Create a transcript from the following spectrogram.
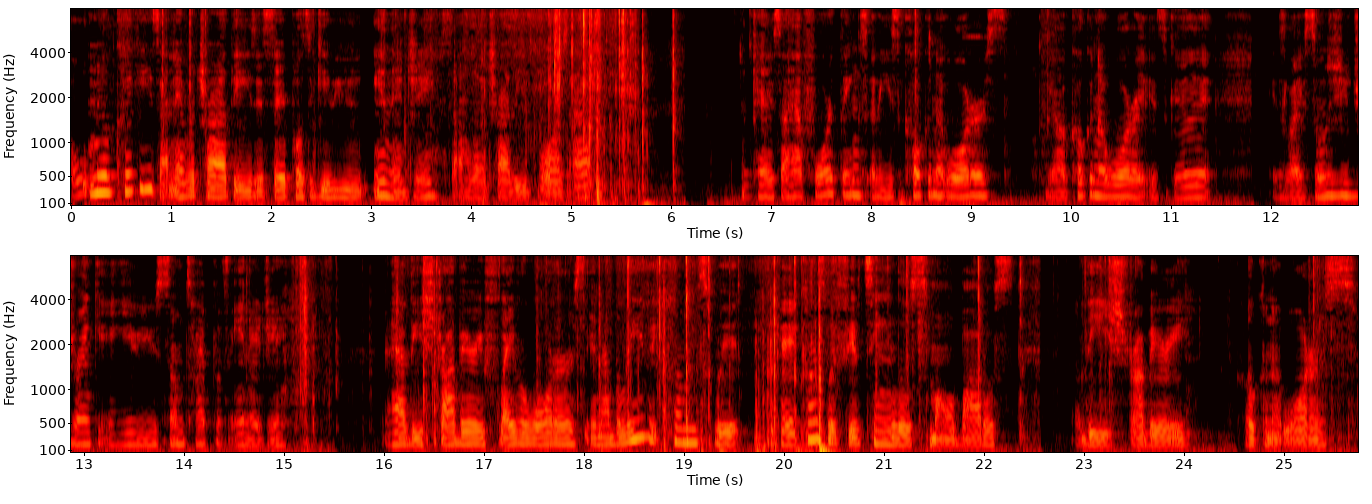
Oatmeal Cookies. I never tried these. It said supposed to give you energy. So I'm going to try these bars out. Okay, so I have four things of these coconut waters. Y'all, coconut water is good. It's like as soon as you drink it, it gives you some type of energy. I have these strawberry flavor waters, and I believe it comes with, okay, it comes with 15 little small bottles of these strawberry coconut waters.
